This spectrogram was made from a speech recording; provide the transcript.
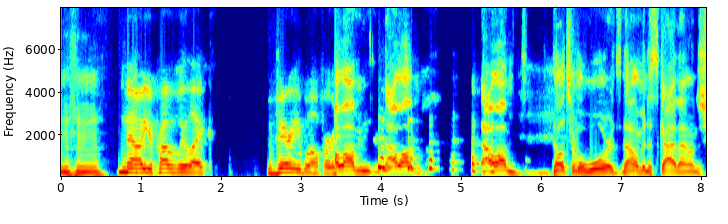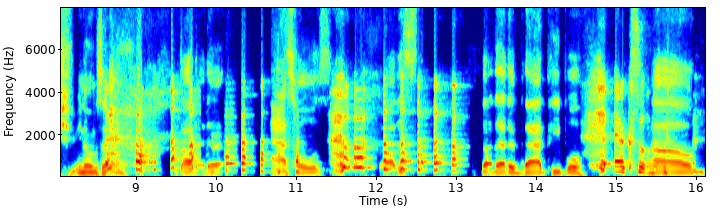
mm-hmm. Now you're probably like very well versed. Oh, I'm now I'm now I'm Delta Awards. Now I'm in the Sky Lounge. You know what I'm saying? With all the other assholes, all this, all the other bad people. Excellent. Um,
